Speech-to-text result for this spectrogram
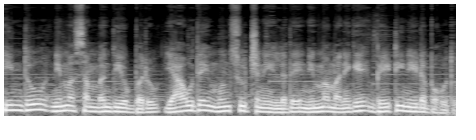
ಇಂದು ನಿಮ್ಮ ಸಂಬಂಧಿಯೊಬ್ಬರು ಯಾವುದೇ ಮುನ್ಸೂಚನೆಯಿಲ್ಲದೆ ನಿಮ್ಮ ಮನೆಗೆ ಭೇಟಿ ನೀಡಬಹುದು.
